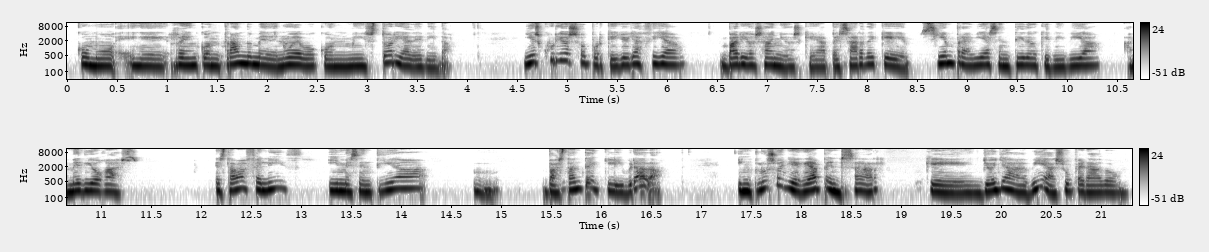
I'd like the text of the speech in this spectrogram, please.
como eh, reencontrándome de nuevo con mi historia de vida. Y es curioso porque yo ya hacía varios años que, a pesar de que siempre había sentido que vivía a medio gas, estaba feliz y me sentía mm, bastante equilibrada. Incluso llegué a pensar que yo ya había superado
